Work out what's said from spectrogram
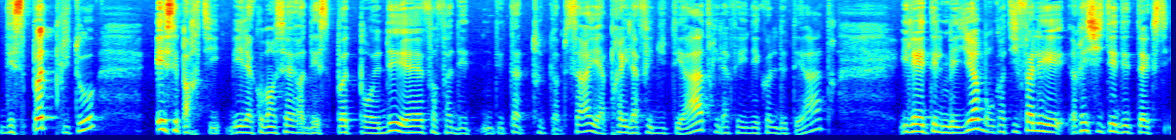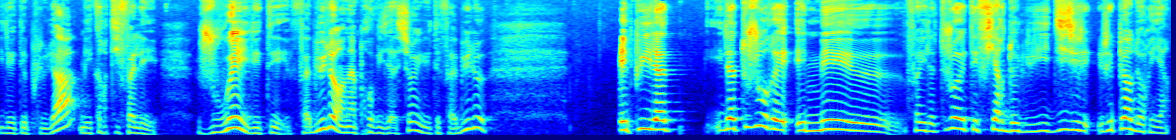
des spots plutôt, et c'est parti. Il a commencé à faire des spots pour EDF, enfin des, tas de trucs comme ça, et après il a fait du théâtre, il a fait une école de théâtre. Il a été le meilleur. Bon, quand il fallait réciter des textes, il n'était plus là, mais quand il fallait jouer, il était fabuleux. En improvisation, il était fabuleux. Et puis il a, il a toujours aimé, euh, enfin il a toujours été fier de lui. Il dit j'ai peur de rien.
